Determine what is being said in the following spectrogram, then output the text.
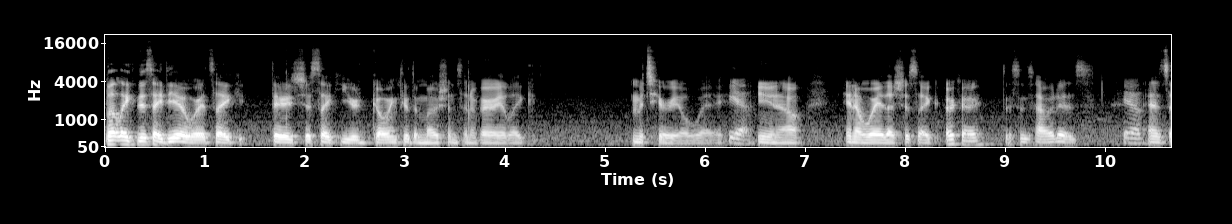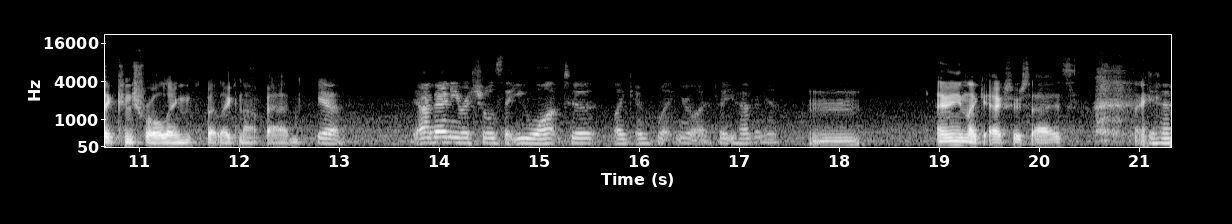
but like this idea where it's like there's just like you're going through the motions in a very like material way Yeah. you know in a way that's just like okay this is how it is Yeah. and it's like controlling but like not bad Yeah. Are there any rituals that you want to like implement in your life that you haven't yet? mm, i mean like exercise like, Yeah,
